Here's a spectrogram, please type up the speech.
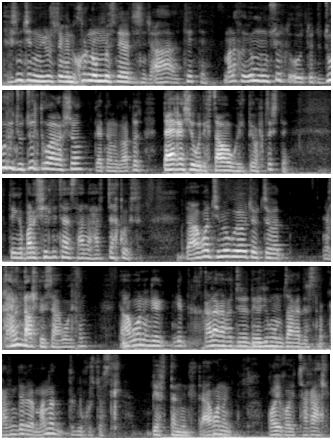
Тэгсэн чинь ерөөсөө нөхөр нь өмнөөс нь яриадсэн чинь аа тий тий. Манайхан юм өмсөл зүрийг зүзүүлдэг байгаа шүү гэдэг нэг одоо байгаа шүү гэдэг заваа хэлдэг болсон шүү дээ. Тэг ингээ баг шилийн цаас та нар харж байхгүй гэсэн. Тэгээ агуун чимээгүй явж явж байгаад гарын далд байсан агуугийнх нь. Тэгээ агуу нэг ингээд гараа гаргаж ирээд ингээд юм юм заагаад ирсэн. Гарын дээр манай тэр нөхөрч бас бяртаа нүлдэ. Агуу нэг гой гой цагаан алт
